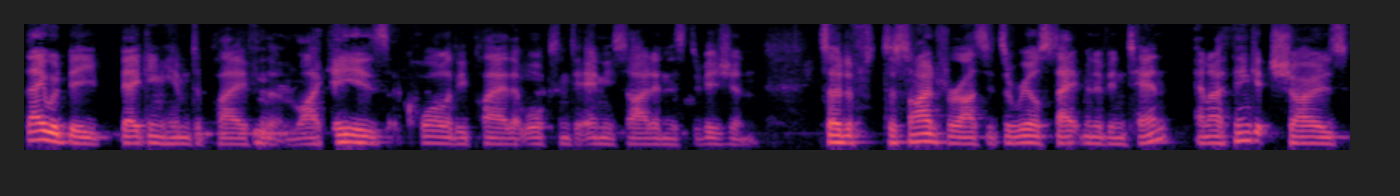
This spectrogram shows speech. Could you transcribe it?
They would be begging him to play for them. Mm. Like he is a quality player that walks into any side in this division. So to, to sign for us, it's a real statement of intent, and I think it shows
